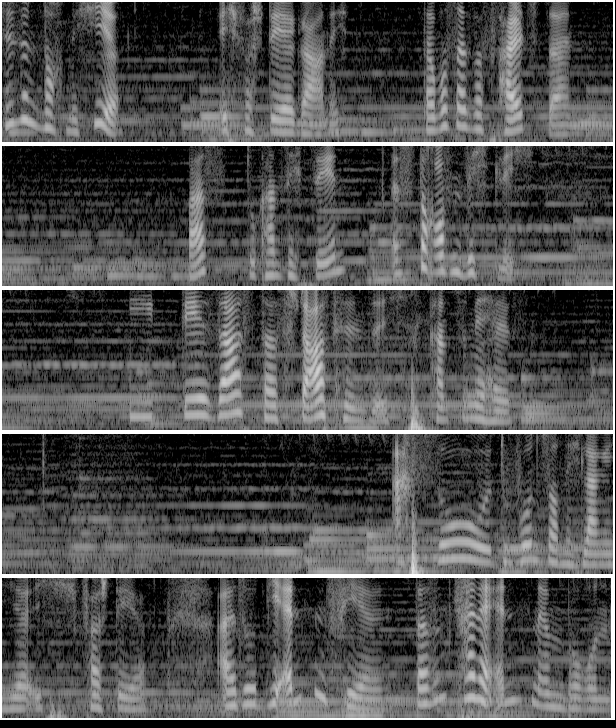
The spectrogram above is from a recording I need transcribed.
Sie sind noch nicht hier. Ich verstehe gar nichts. Da muss etwas falsch sein. Was? Du kannst nicht sehen? Es ist doch offensichtlich. Die Desasters stapeln sich. Kannst du mir helfen? So, du wohnst noch nicht lange hier. Ich verstehe. Also, die Enten fehlen. Da sind keine Enten im Brunnen.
